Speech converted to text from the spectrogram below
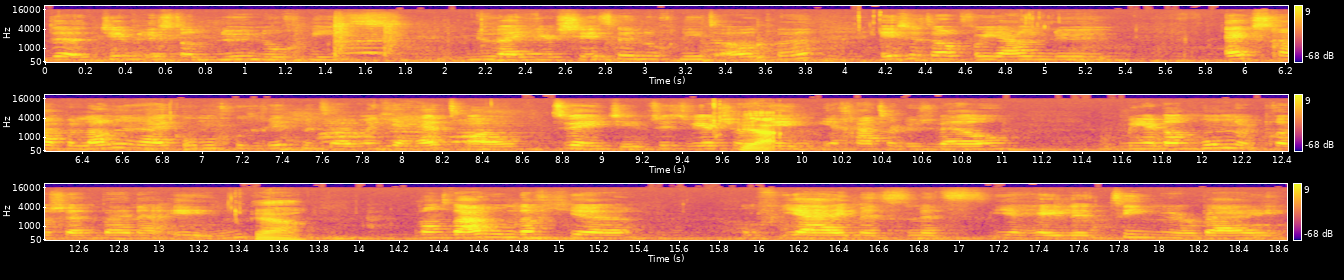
De gym is dan nu nog niet, nu wij hier zitten, nog niet open. Is het dan voor jou nu extra belangrijk om een goed ritme te hebben? Want je hebt al twee gyms. Het is weer zo'n Ja. ding. Je gaat er dus wel meer dan 100% bijna in. ja. Want waarom dacht je of jij met, met je hele team erbij,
